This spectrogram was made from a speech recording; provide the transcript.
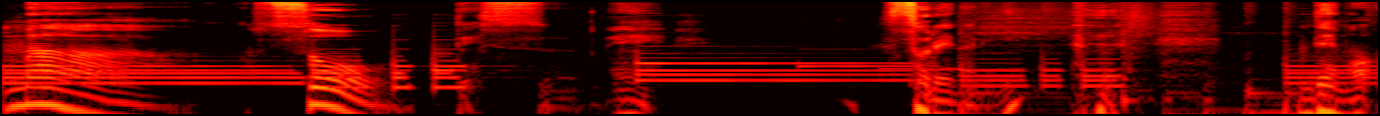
た？まあ、そうですね。それなりに。でも、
